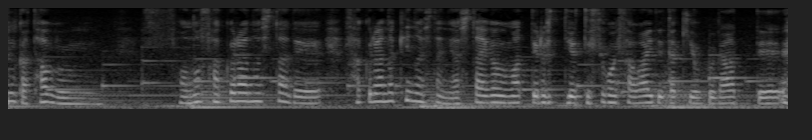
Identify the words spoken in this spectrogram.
なんか多分その桜の下で桜の木の下に足体が埋まってるって言ってすごい騒いでた記憶があって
